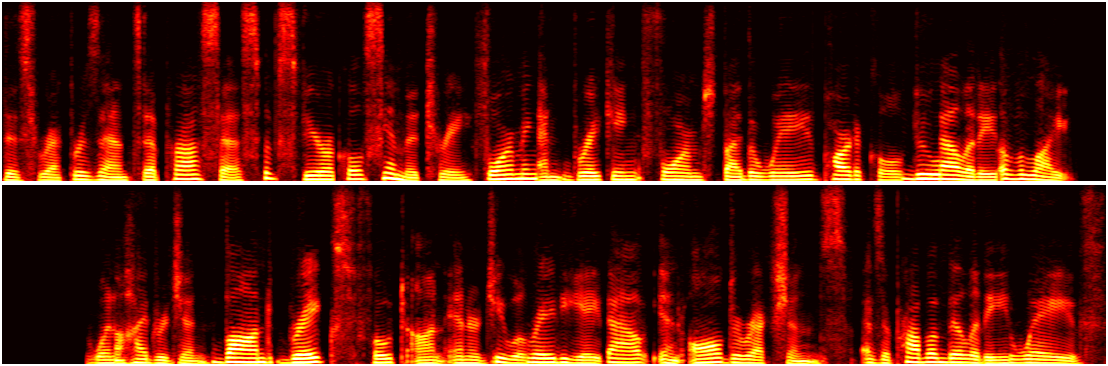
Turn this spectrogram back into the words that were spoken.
This represents a process of spherical symmetry forming and breaking formed by the wave-particle duality of light. When a hydrogen bond breaks photon energy will radiate out in all directions as a probability wave.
